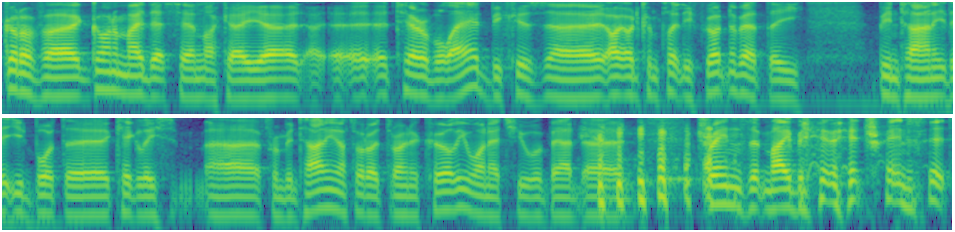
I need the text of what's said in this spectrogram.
God, I've uh, gone and made that sound like a, uh, a, a terrible ad because uh, I'd completely forgotten about the Bintani that you'd bought the keg uh, from Bintani. And I thought I'd thrown a curly one at you about uh, trends that may be trends that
